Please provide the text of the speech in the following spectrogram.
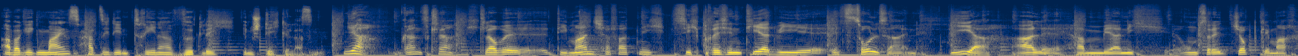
Aber gegen Mainz hat sie den Trainer wirklich im Stich gelassen. Ja, ganz klar. Ich glaube, die Mannschaft hat nicht sich präsentiert, wie es soll sein. Wir alle haben ja nicht unseren Job gemacht.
